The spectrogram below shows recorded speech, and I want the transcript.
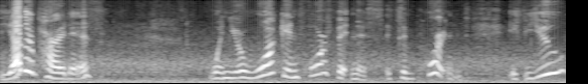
the other part is when you're walking for fitness, it's important. If you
